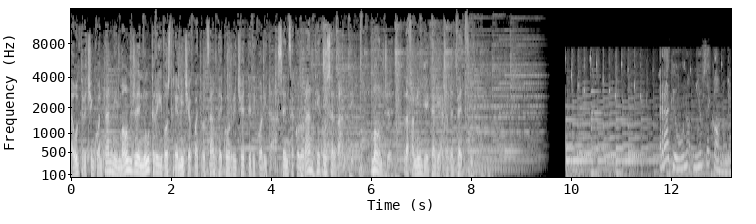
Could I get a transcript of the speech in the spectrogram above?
Da oltre 50 anni Monge nutre i vostri amici a quattro zampe con ricette di qualità, senza coloranti e conservanti. Monge, la famiglia italiana del pet food. Radio 1 News Economy.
